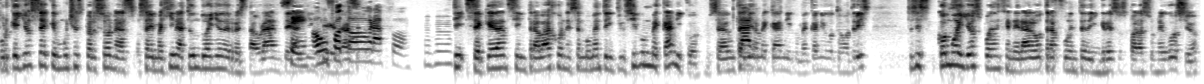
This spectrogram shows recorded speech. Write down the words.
porque yo sé que muchas personas, o sea, imagínate un dueño de restaurante. Sí, o un fotógrafo. Sí, se quedan sin trabajo en ese momento, inclusive un mecánico, o sea, un taller mecánico, mecánico automotriz. Entonces, ¿cómo ellos pueden generar otra fuente de ingresos para su negocio?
